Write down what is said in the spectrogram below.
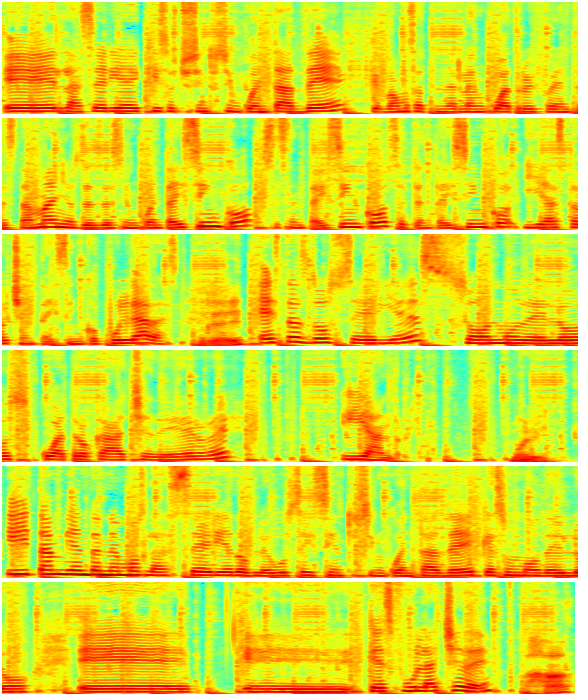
Eh, la serie X850D, que vamos a tenerla en cuatro diferentes tamaños, desde 55, 65, 75 y hasta 85 pulgadas. Estas dos series son modelos 4K HDR y Android. Muy bien. Y también tenemos la serie W650D, que es un modelo eh, eh, que es Full HD. Ajá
